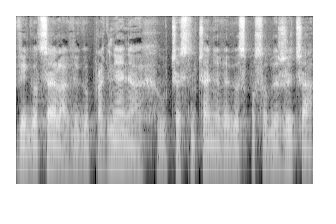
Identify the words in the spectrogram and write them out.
w jego celach, w Jego pragnieniach, uczestniczenie w Jego sposobie życia.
